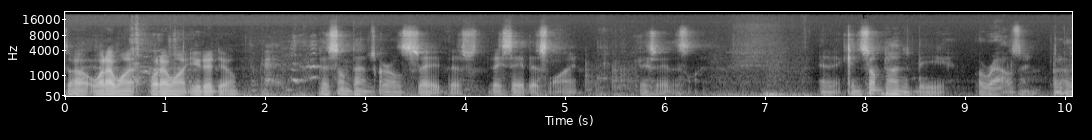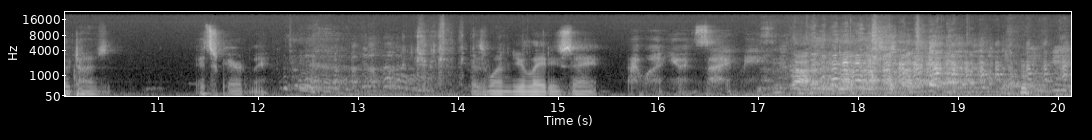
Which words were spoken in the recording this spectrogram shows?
So what I want, what I want you to do, Okay. because sometimes girls say this, they say this line, they say this line, and it can sometimes be arousing, but other times it scared me. Is when you ladies say, "I want you inside me."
